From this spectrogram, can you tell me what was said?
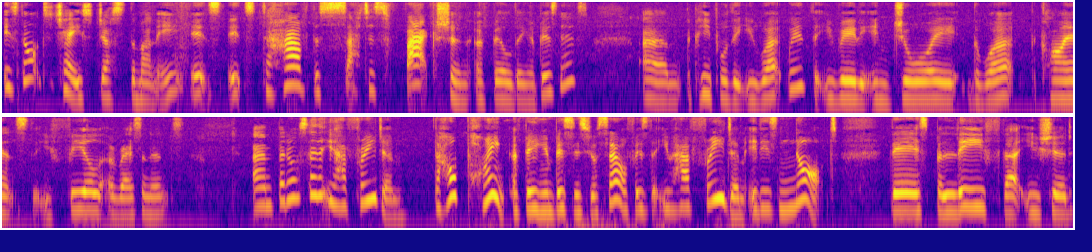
is not to chase just the money. It's it's to have the satisfaction of building a business, um, the people that you work with, that you really enjoy the work, the clients, that you feel a resonance, um, but also that you have freedom. The whole point of being in business yourself is that you have freedom. It is not this belief that you should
